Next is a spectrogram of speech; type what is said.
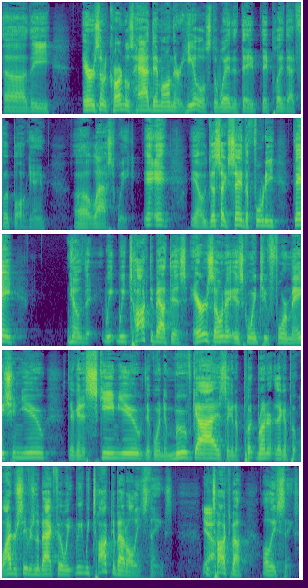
Uh the Arizona Cardinals had them on their heels the way that they they played that football game uh, last week. It, it you know just like say the forty they you know the, we we talked about this. Arizona is going to formation you. They're going to scheme you. They're going to move guys. They're going to put runner. They're going to put wide receivers in the backfield. We we, we talked about all these things. Yeah. We talked about all these things.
